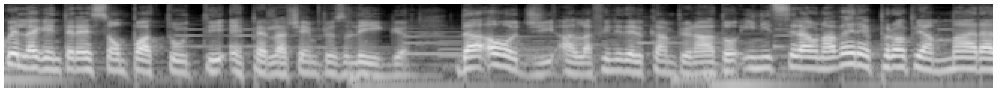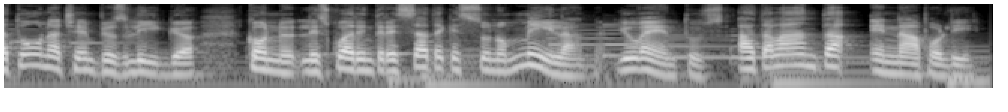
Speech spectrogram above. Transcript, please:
quella che interessa un po' a tutti, è per la Champions League. Da oggi alla fine del campionato inizierà una vera e propria maratona Champions League, con le squadre interessate che sono Milan, Juventus, Atalanta e Napoli.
